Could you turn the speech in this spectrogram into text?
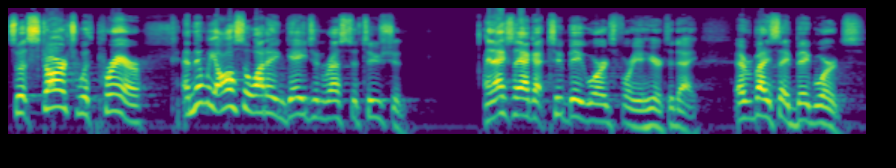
So it starts with prayer. And then we also want to engage in restitution. And actually, I got two big words for you here today. Everybody say big words.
